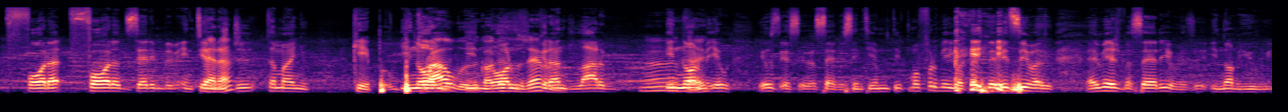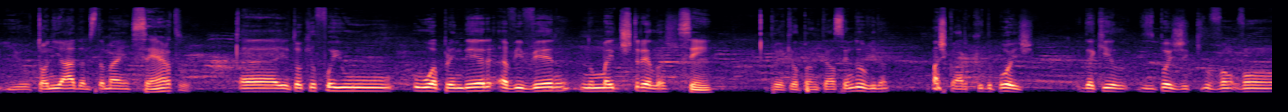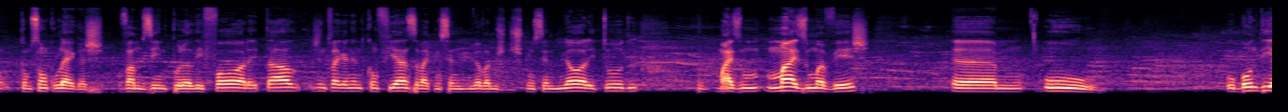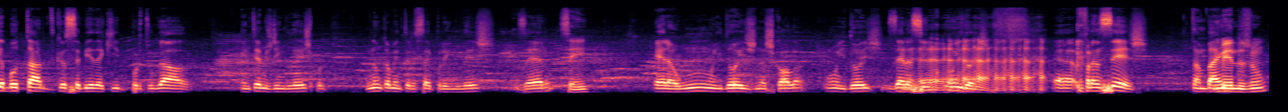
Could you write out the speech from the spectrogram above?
fora, fora de série em termos Era? de tamanho. Que é Enorme, enorme grande, largo, Ah, enorme. ok. Eu, eu, eu, a sério, eu sentia-me tipo uma formiga. O David Seaman é mesmo, a sério, enorme. E o, e o Tony Adams também. Certo. Ah, então aquilo foi o, o aprender a viver no meio de estrelas Sim. por aquele plantel, sem dúvida. Mas claro que depois daquilo, depois aquilo vão, vão- como são colegas, vamos indo por ali fora e tal, a gente vai ganhando confiança, vai conhecendo melhor, vamos nos conhecendo melhor e tudo. Mais, mais uma vez, o, o bom dia, boa tarde que eu sabia daqui de Portugal em termos de inglês, porque nunca me interessei por inglês, zero. Sim. Era 1 e 2 na escola, 1 e 2, 0 a 5, 1 e 2. Eh, francês, também, Menos um.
